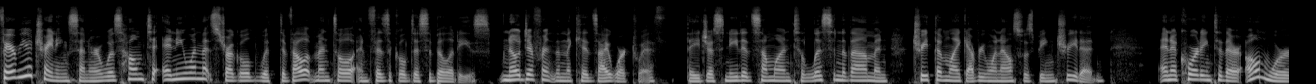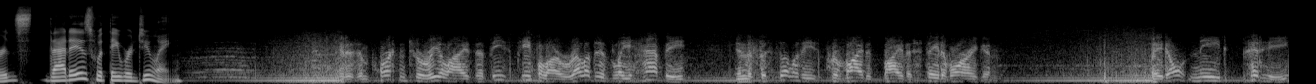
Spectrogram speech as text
Fairview Training Center was home to anyone that struggled with developmental and physical disabilities, no different than the kids I worked with. They just needed someone to listen to them and treat them like everyone else was being treated. And according to their own words, that is what they were doing. It is important to realize that these people are relatively happy in the facilities provided by the state of Oregon. They don't need pity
